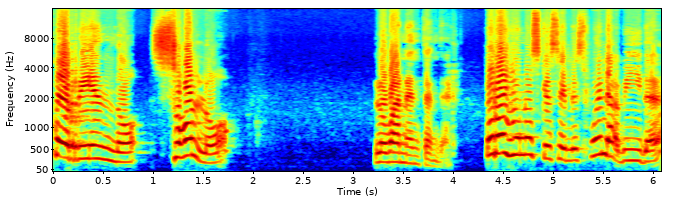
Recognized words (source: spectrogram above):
corriendo solo, lo van a entender. Pero hay unos que se les fue la vida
